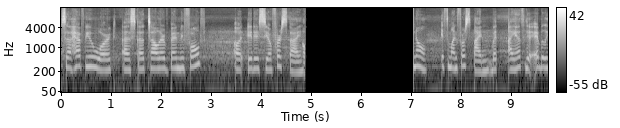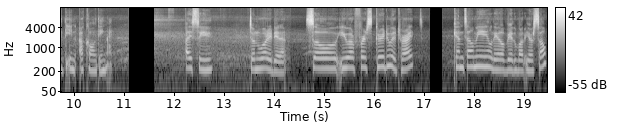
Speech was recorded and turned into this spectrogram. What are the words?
So have you worked as a teller band before? Or it is your first time? No, it's my first time, but I have the ability in accounting. I see. Don't worry, Dena. So you are first graduate, right? Can tell me a little bit about yourself?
